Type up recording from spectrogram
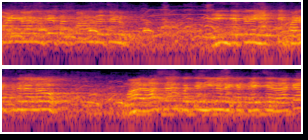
మోడీ గారు ఇదే ప్రతిపాదన తెచ్చాడు. నేను చెప్పిన ఎట్టి పరిస్థితులలో మా రాష్ట్రానికి వచ్చే నీళ్ళ లెక్క తెచ్చేదాకా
